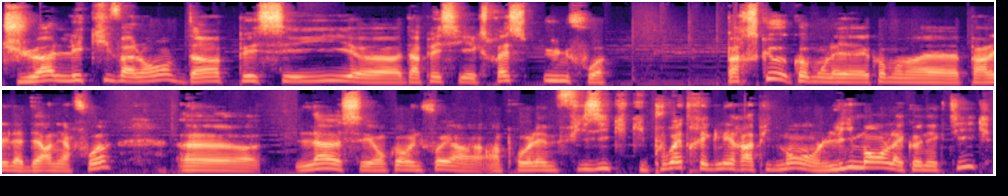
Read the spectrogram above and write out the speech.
tu as l'équivalent d'un PCI d'un PCI Express une fois. Parce que comme on l'a comme on en a parlé la dernière fois, euh, là c'est encore une fois un, un problème physique qui pourrait être réglé rapidement en limant la connectique,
